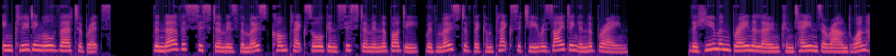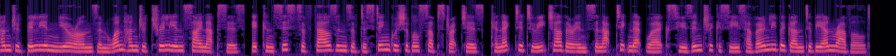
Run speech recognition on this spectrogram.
including all vertebrates The nervous system is the most complex organ system in the body, with most of the complexity residing in the brain. The human brain alone contains around 100 billion neurons and 100 trillion synapses. It consists of thousands of distinguishable substructures, connected to each other in synaptic networks whose intricacies have only begun to be unraveled.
